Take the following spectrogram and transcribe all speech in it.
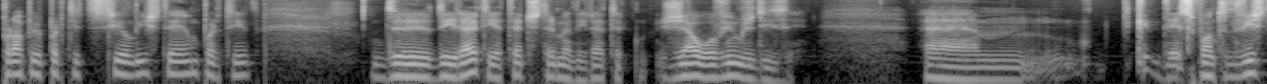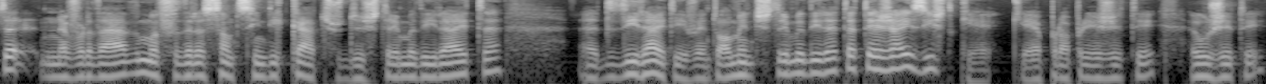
próprio Partido Socialista é um partido de direita e até de extrema-direita, já ouvimos dizer. Um, desse ponto de vista, na verdade, uma federação de sindicatos de extrema-direita, eh, de direita e eventualmente de extrema-direita, até já existe, que é, que é a própria GT, a UGT,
